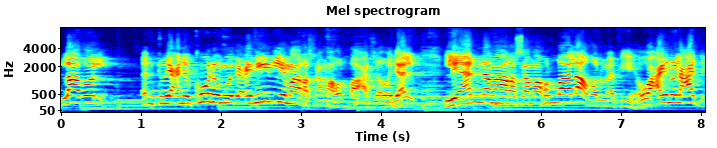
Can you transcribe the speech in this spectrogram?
لا ظلم. أنتم يعني كونوا مذعنين لما رسمه الله عز وجل لأن ما رسمه الله لا ظلم فيه هو عين العدل.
